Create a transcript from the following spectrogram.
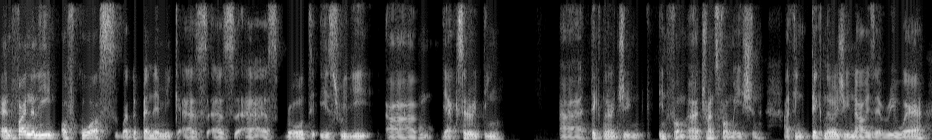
And finally, of course, what the pandemic has, has, has brought is really um, the accelerating uh, technology inform, uh, transformation. I think technology now is everywhere,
